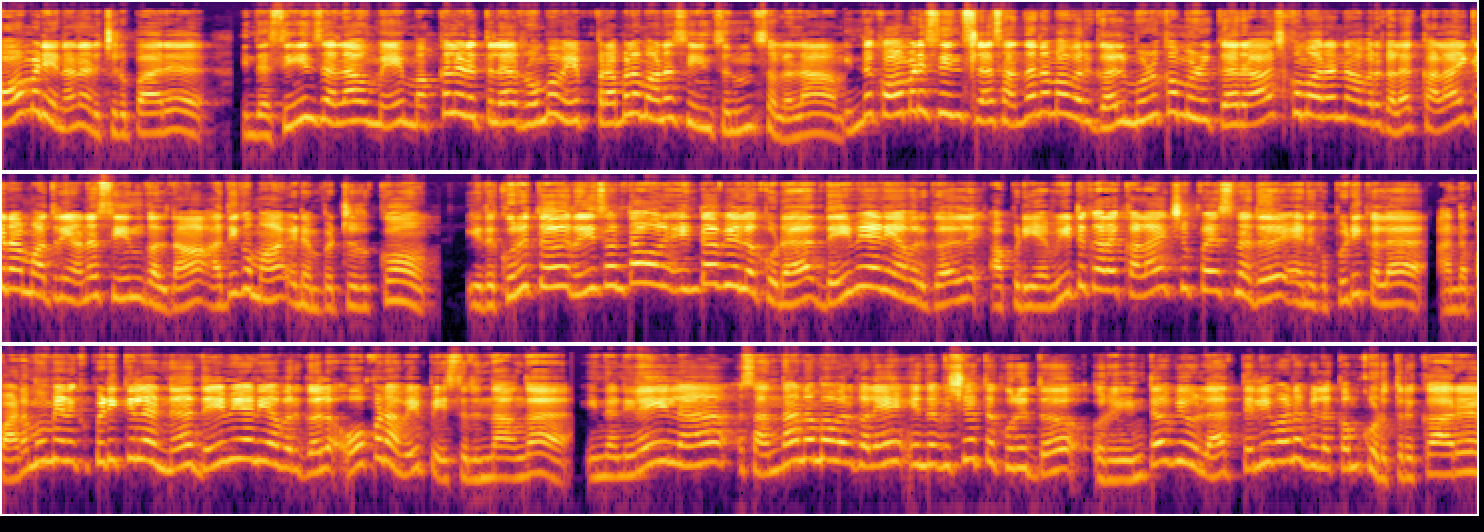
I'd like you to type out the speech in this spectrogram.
காமெடியனா நடிச்சிருப்பாரு. இந்த சீன்ஸ் எல்லாமே மக்களிடத்துல ரொம்பவே பிரபலமான சீன்ஸ்னு சொல்லலாம். இந்த காமெடி சீன்ஸ்ல சந்தானம் அவர்கள் முழுக்க முழுக்க ராஜ்குமாரன் அவர்களை கலாய்க்கிற மாதிரியான சீன்கள் தான் அதிகமா இடம்பெற்றிருக்கும். இது குறித்து ரீசெண்டா ஒரு இன்டர்வியூல கூட தெய்வயானி அவர்கள் அப்படி என் வீட்டுக்கார கலாய்ச்சி பேசினது எனக்கு பிடிக்கல. அந்த படமும் எனக்கு பிடிக்கலன்னு தெய்வயானி அவர்கள் ஓபனாவே பேசியிருந்தாங்க. இந்த நிலையில சந்தானம் அவர்களே இந்த விஷயத்த குறித்து ஒரு இன்டர்வியூல தெளிவான விளக்கம் கொடுத்திருக்காரு.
